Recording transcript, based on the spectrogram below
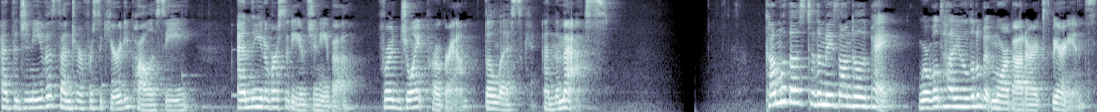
At the Geneva Center for Security Policy and the University of Geneva for a joint program, the LISC and the MAS. Come with us to the Maison de la Paix, where we'll tell you a little bit more about our experience.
